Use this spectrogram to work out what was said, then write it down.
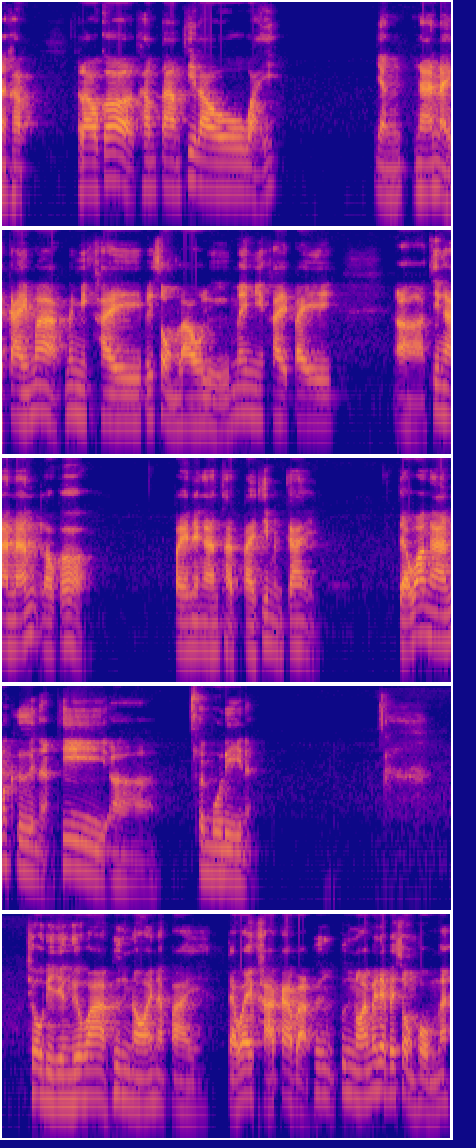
นะครับ เราก็ทำตามที่เราไหว อย่างงานไหนไกลมาก ไม่มีใครไปส่งเราหรือไม่มีใครไปที่งานนั้นเราก็ไปในงานถัดไปที่มันใกล้ แต่ว่างานเมื่อคืนน่ะที่ชลบุรีน่ะโชคดีจึงที่ว่าพึ่งน้อยนะไป แต่ว่าไอ้ขากลับอะพึ่งพึ่งน้อยไม่ได้ไปส่งผมนะ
